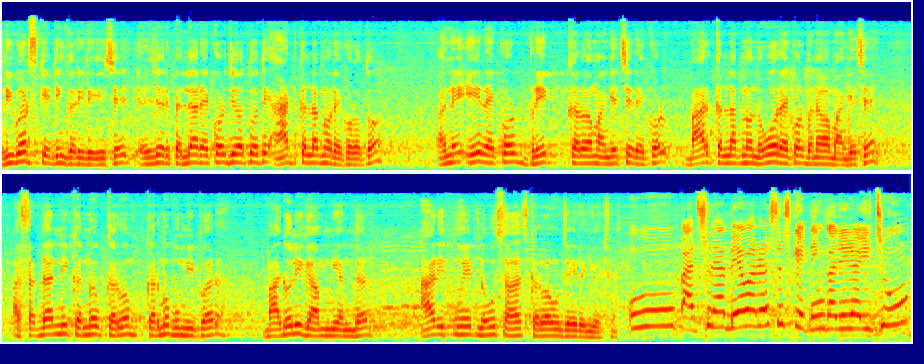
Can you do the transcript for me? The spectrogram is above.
રિવર્સ સ્કેટિંગ કરી રહી છે. જે પહેલાં રેકોર્ડ જે હતો તે આઠ કલાકનો રેકોર્ડ હતો. અને એ રેકોર્ડ બ્રેક કરવા માંગે છે રેકોર્ડ બાર કલાકનો નવો રેકોર્ડ બનાવવા માંગે છે. આ સરદારની કર્મ કર્મ કર્મભૂમિ પર બારડોલી ગામની અંદર આ રીતનું એક નવું સાહસ કરવા હું જઈ રહ્યો છું. હું પાછલા બે વર્ષથી સ્કેટિંગ કરી રહી છું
